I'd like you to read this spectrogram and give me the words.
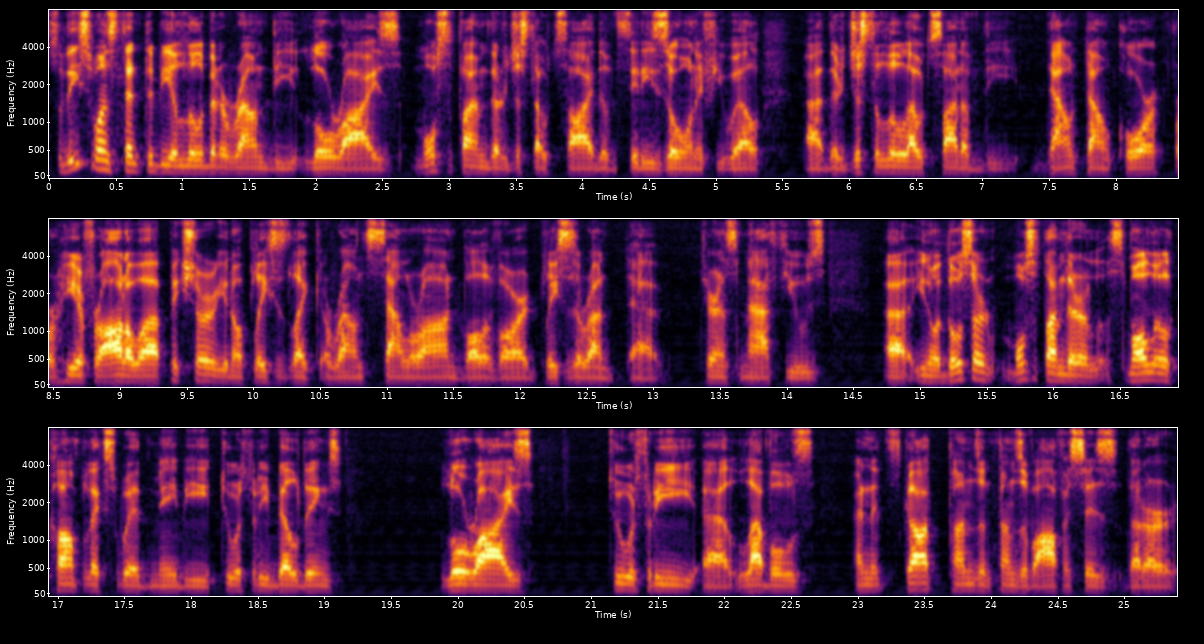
So these ones tend to be a little bit around the low rise. Most of the time, they're just outside of city zone, if you will. Uh, they're just a little outside of the downtown core. For here, for Ottawa, picture you know places like around Saint Laurent Boulevard, places around uh, Terence Matthews. Uh, you know, those are most of the time they're a small little complex with maybe two or three buildings, low rise, two or three uh, levels, and it's got tons and tons of offices that are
